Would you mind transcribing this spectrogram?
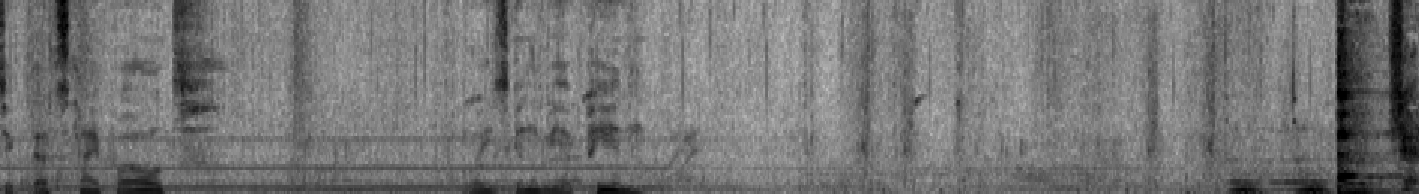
Take that sniper out. Or he's gonna be a pin.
